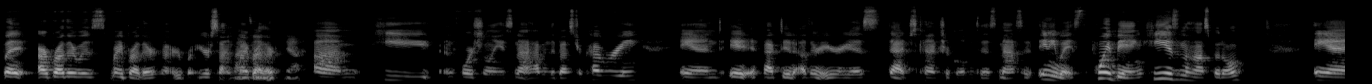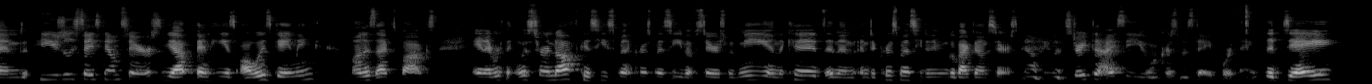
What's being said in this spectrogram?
but our brother was my brother, not your, your son, my brother. Yeah. Um, he unfortunately is not having the best recovery, and it affected other areas that just kind of trickled into this massive. Anyways, the point being, he is in the hospital, and He usually stays downstairs. Yep, and he is always gaming on his Xbox, and everything was turned off because he spent Christmas Eve upstairs with me and the kids, and then into Christmas he didn't even go back downstairs. No, he went straight to ICU on mm-hmm. Christmas Day. Poor thing. The day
